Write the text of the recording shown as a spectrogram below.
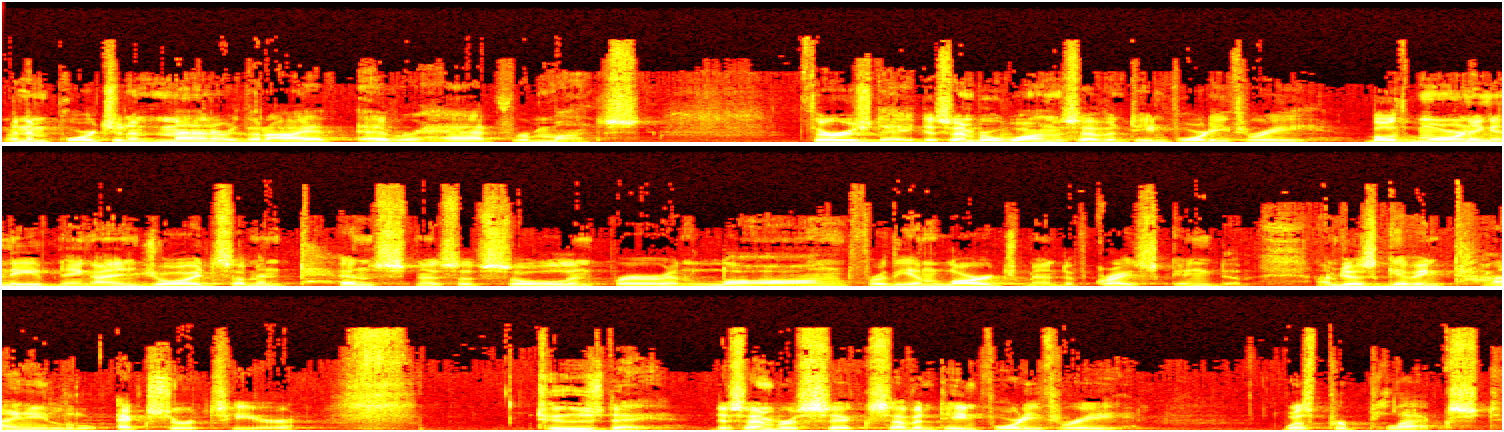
and importunate manner than I have ever had for months. Thursday, December 1, 1743, both morning and evening, I enjoyed some intenseness of soul in prayer and longed for the enlargement of Christ's kingdom. I'm just giving tiny little excerpts here. Tuesday, December 6, 1743, was perplexed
